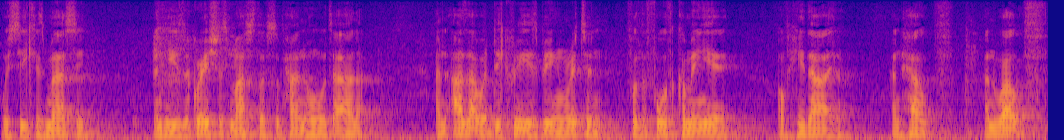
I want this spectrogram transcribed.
we seek His mercy, and He is a gracious Master, subhanahu wa ta'ala. And as our decree is being written for the forthcoming year of hidayah and health and wealth,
